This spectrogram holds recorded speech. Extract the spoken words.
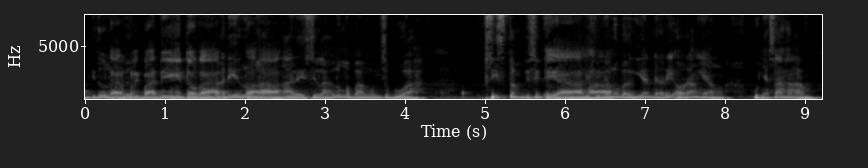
kan. Itu lebih pribadi gitu kan. Pribadi lu nggak nggak ada istilah lu ngebangun sebuah sistem di situ. Iya, nah, di sini lu bagian dari orang yang punya saham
